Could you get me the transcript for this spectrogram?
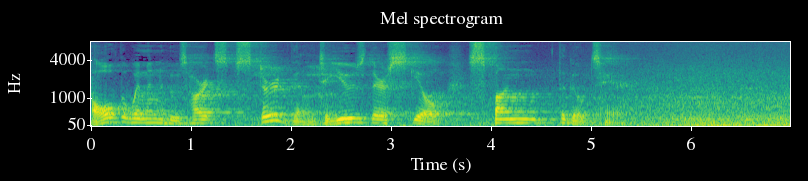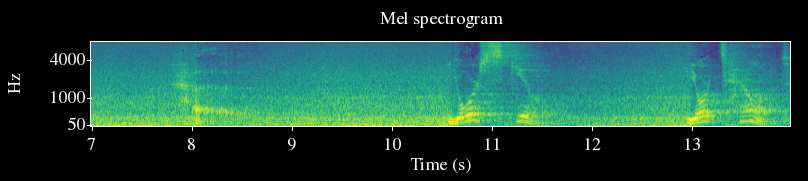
All the women whose hearts stirred them to use their skill spun the goat's hair. Uh, your skill, your talent,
